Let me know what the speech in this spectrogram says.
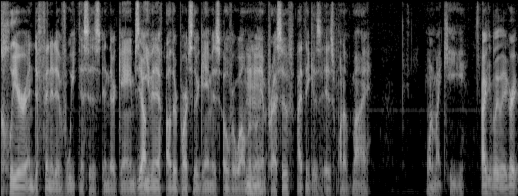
clear and definitive weaknesses in their games, Yeah. even if other parts of their game is overwhelmingly impressive, I think is is one of my one of my key. I completely agree.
